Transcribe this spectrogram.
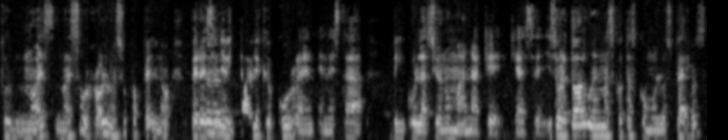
pues no es, no es su rol, no es su papel, ¿no? Pero es uh -huh. inevitable que ocurra en, en esta vinculación humana que, que, hace, y sobre todo algunas mascotas como los perros,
